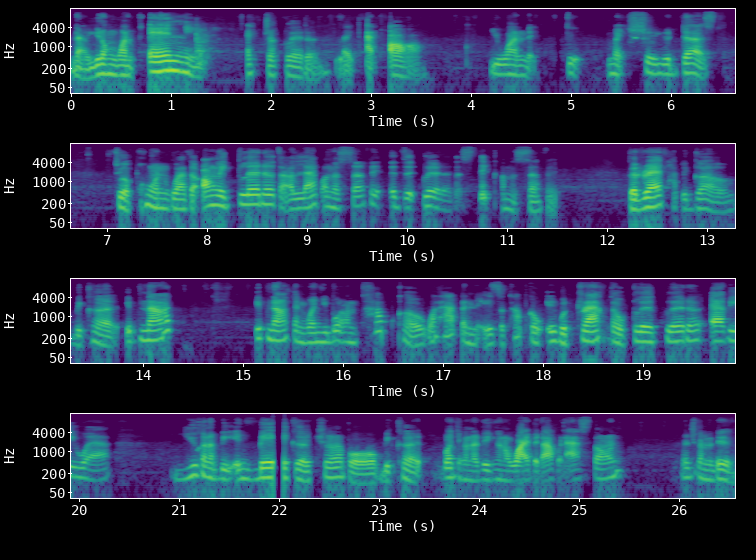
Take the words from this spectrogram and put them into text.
Now you don't want any extra glitter like at all. You want it make sure you dust to a point where the only glitter that are left on the surface is the glitter that stick on the surface. The red have to go because if not, if not, then when you put on top coat, what happened is the top coat it would drag the glitter everywhere. You're gonna be in bigger trouble because what you're gonna do, you're gonna wipe it out with acetone. What you gonna do? You're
